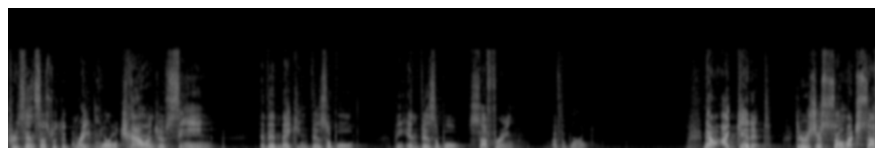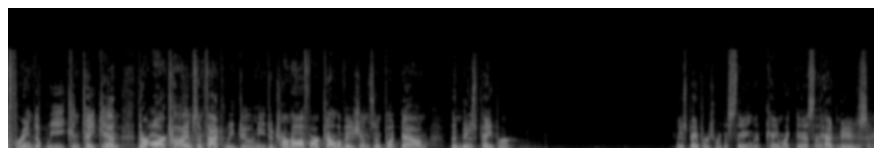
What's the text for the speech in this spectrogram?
presents us with the great moral challenge of seeing and then making visible the invisible suffering of the world. Now, I get it. There is just so much suffering that we can take in. There are times, in fact, we do need to turn off our televisions and put down the newspaper. Newspapers were this thing that came like this, and they had news, and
